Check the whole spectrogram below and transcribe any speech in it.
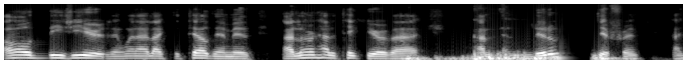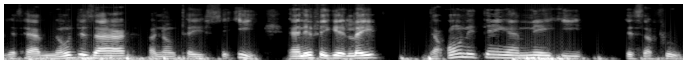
all these years. And what I like to tell them is I learned how to take care of, uh, I'm a little different. I just have no desire or no taste to eat. And if it get late, the only thing I may eat is a fruit.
